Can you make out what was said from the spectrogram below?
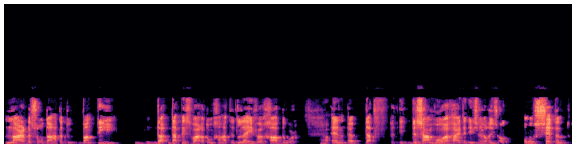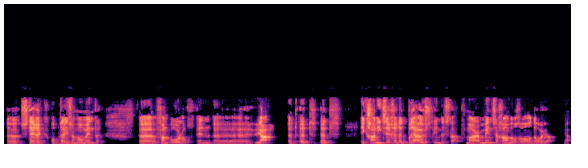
naar de soldaten toe. Want die, dat, dat is waar het om gaat. Het leven gaat door. Ja. En uh, dat, de saamhorigheid in Israël is ook ontzettend uh, sterk op deze momenten van oorlog. En ja, het, het, het, ik ga niet zeggen het bruist in de stad, maar mensen gaan wel gewoon door, ja. ja.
